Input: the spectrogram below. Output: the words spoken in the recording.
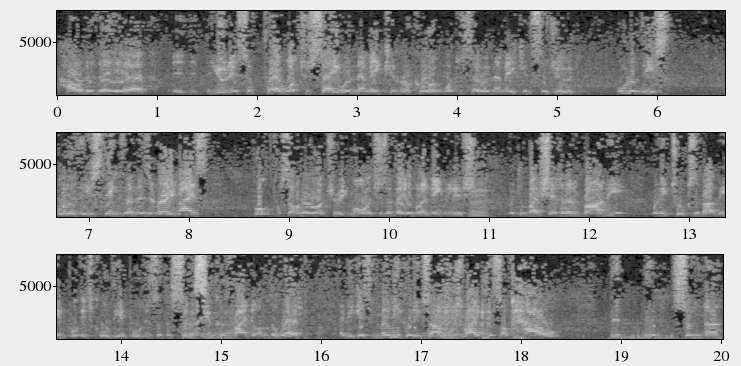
How do they uh, the, the units of prayer? What to say when they're making ruku'? What to say when they're making sujood? All of these, all of these things. And there's a very nice book for someone who wants to read more, which is available in English, written by Sheikh Al-Albani, when he talks about the impo- it's called the importance of the Sunnah. You can find it on the web, and he gives many good examples like this of how the, the Sunnah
